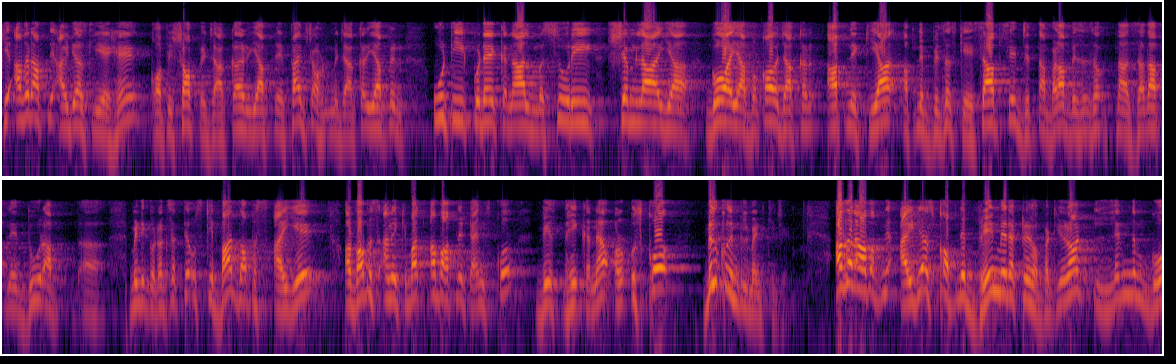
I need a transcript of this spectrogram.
कि अगर आपने आइडियाज़ लिए हैं कॉफ़ी शॉप में जाकर या अपने फाइव स्टार होटल में जाकर या फिर ऊटी, कुडे, कनाल, मसूरी, शिमला या गोवा या बकाओ जाकर आपने किया अपने बिज़नेस के हिसाब से, जितना बड़ा बिज़नेस है, उतना ज़्यादा अपने दूर आप मीटिंग को रख सकते हैं। उसके बाद वापस आइए और वापस आने के बाद अब आपने टाइम्स को वेस्ट नहीं करना है और उसको बिल्कुल इंप्लीमेंट कीजिए। अगर आप अपने आइडियाज़ को अपने ब्रेन में रख रहे हो बट you not let them go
